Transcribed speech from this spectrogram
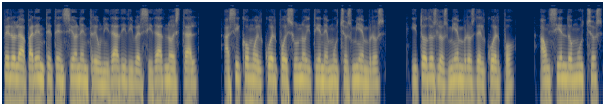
Pero la aparente tensión entre unidad y diversidad no es tal, así como el cuerpo es uno y tiene muchos miembros, y todos los miembros del cuerpo, aun siendo muchos,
